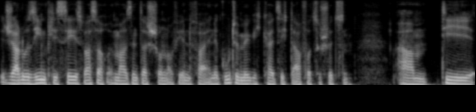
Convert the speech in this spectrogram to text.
Jalousien, Plissés, was auch immer, sind das schon auf jeden Fall eine gute Möglichkeit, sich davor zu schützen. Ähm, die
